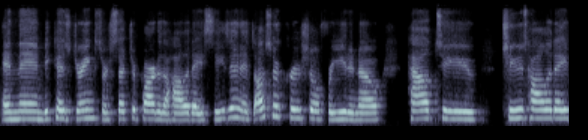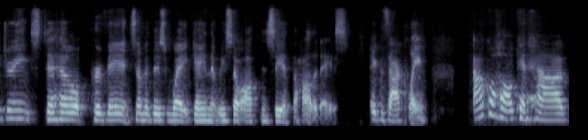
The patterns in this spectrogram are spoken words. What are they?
And then because drinks are such a part of the holiday season, it's also crucial for you to know how to choose holiday drinks to help prevent some of this weight gain that we so often see at the holidays. Exactly alcohol can have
